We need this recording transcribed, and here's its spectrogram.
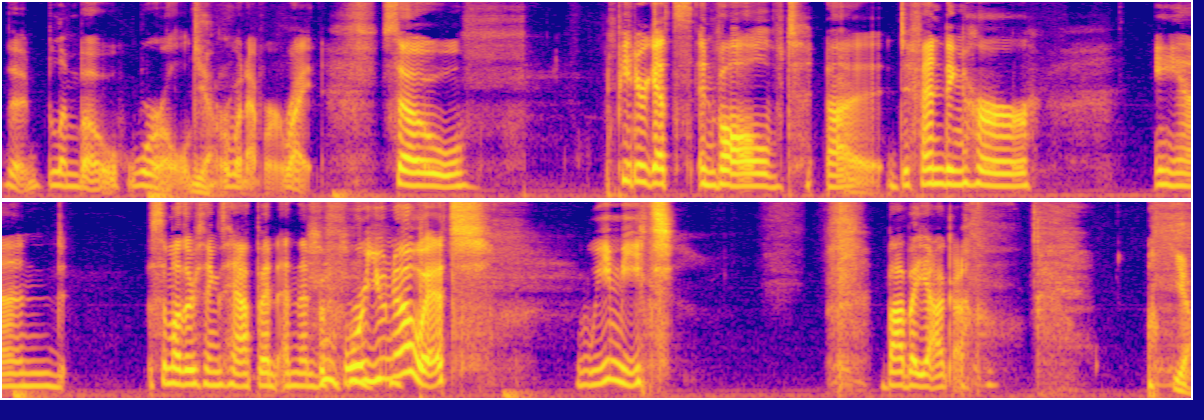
the limbo world Yeah. or whatever, right? So Peter gets involved, uh, defending her, and some other things happen, and then before you know it, we meet Baba Yaga, Yeah.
